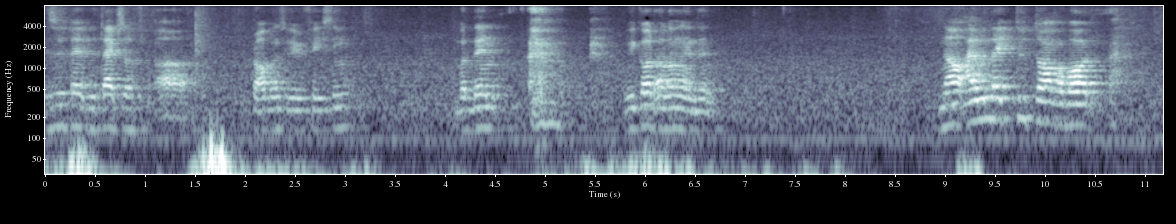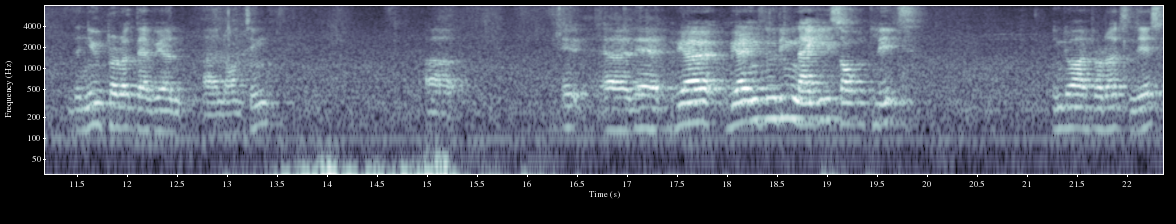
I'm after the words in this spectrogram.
this is type, the types of uh, problems we were facing. But then we got along and then now I would like to talk about the new product that we are uh, launching. Uh, it, uh, we are we are including Nike soft cleats into our products list.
